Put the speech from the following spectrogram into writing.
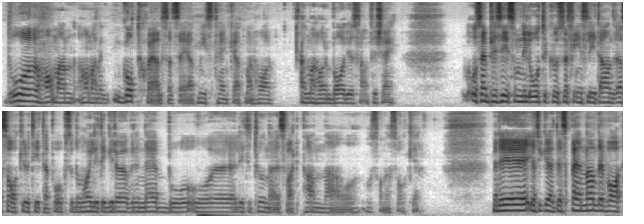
då har man, har man gott skäl så att säga att misstänka att man har, att man har en badius framför sig. Och sen precis som Niloticus så finns lite andra saker att titta på också. De har ju lite grövre näbb och, och eh, lite tunnare svart panna och, och sådana saker. Men det är, jag tycker att det är spännande vad,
